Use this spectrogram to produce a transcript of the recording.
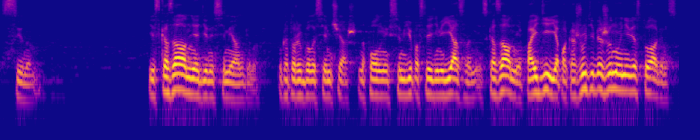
сыном. И сказал мне один из семи ангелов, у которой было семь чаш, наполненных семью последними язвами, и сказал мне, «Пойди, я покажу тебе жену невесту Агнца».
